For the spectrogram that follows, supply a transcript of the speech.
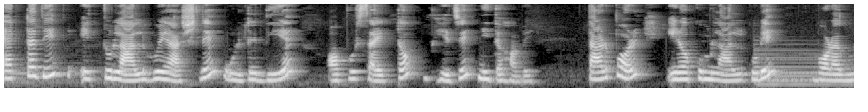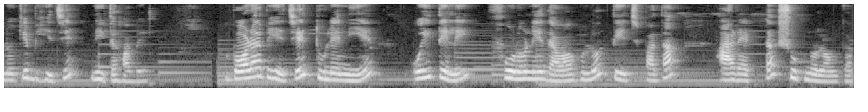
একটা দিক একটু লাল হয়ে আসলে উল্টে দিয়ে অপর সাইডটাও ভেজে নিতে হবে। তারপর এরকম লাল করে বড়াগুলোকে ভেজে নিতে হবে। বড়া ভেজে তুলে নিয়ে ওই তেলেই ফোড়নে দেওয়া হলো তেজপাতা আর একটা শুকনো লঙ্কা।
